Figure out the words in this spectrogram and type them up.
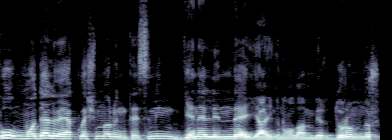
bu model ve yaklaşımlar ünitesinin genelinde yaygın olan bir durumdur.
